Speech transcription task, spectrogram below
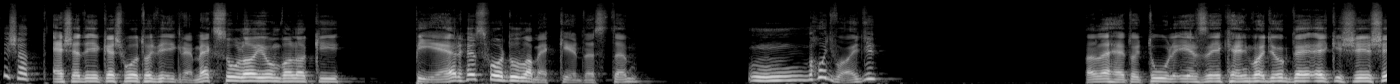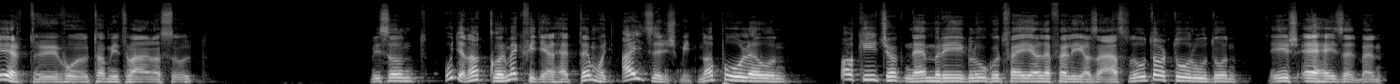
és hát esedékes volt, hogy végre megszólaljon valaki, Pierrehez fordulva megkérdeztem. Mm, hogy vagy? Lehet, hogy túl érzékeny vagyok, de egy kis értő volt, amit válaszolt. Viszont ugyanakkor megfigyelhettem, hogy Eisenschmidt Napóleon, aki csak nemrég lógott fejjel lefelé az ászlótartórúdon, és e helyzetben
